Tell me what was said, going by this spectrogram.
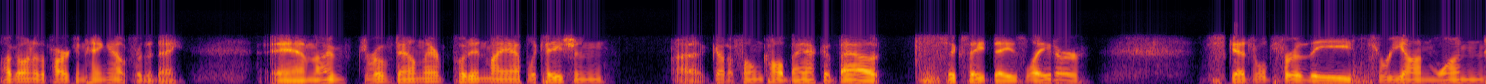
I'll go into the park and hang out for the day. And I drove down there, put in my application, uh, got a phone call back about six, eight days later, scheduled for the three on one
